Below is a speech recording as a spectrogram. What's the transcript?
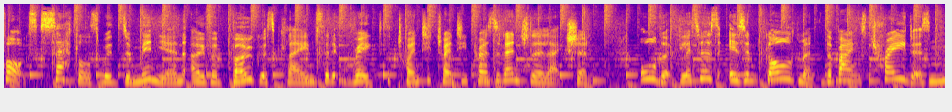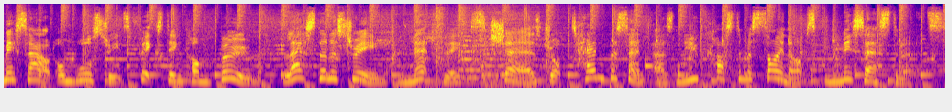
Fox settles with Dominion over bogus claims that it rigged the 2020 presidential election. All that glitters isn't Goldman. The bank's traders miss out on Wall Street's fixed income boom. Less than a stream, Netflix shares drop 10% as new customer sign-ups miss estimates.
